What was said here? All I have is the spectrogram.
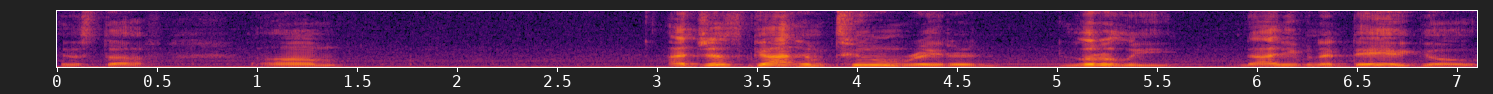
and stuff. Um, I just got him Tomb Raider, literally not even a day ago,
